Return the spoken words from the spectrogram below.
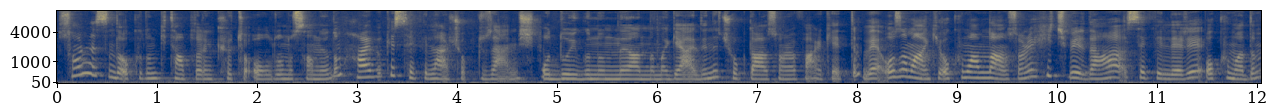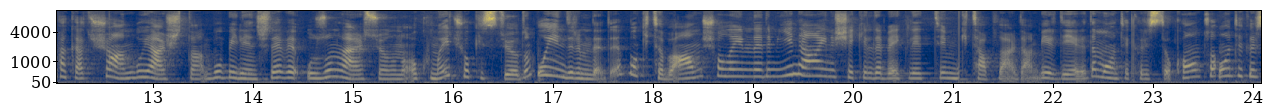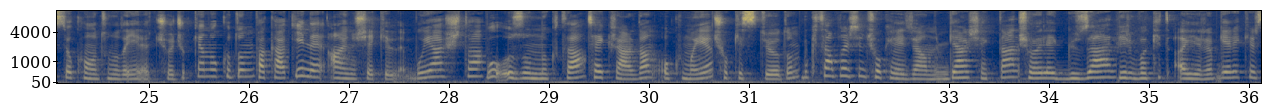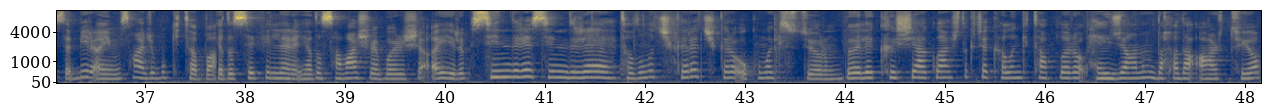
sonrasında okuduğum kitapların kötü olduğunu sanıyordum. Halbuki Sefiller çok güzelmiş. O duygunun ne anlama geldiğini çok daha sonra fark ettim. Ve o zamanki okumamdan sonra hiçbir daha Sefilleri okumadım. Fakat şu an bu yaşta bu bilinçle ve uzun versiyonunu okumayı çok istiyordum. Bu indirimde de bu kitabı almış olayım dedim. Yine aynı şekilde beklettiğim kitaplardan bir diğeri de Monte Cristo Conto. Monte Cristo Conto'nu da yine çocukken okudum. Fakat yine aynı şekilde bu yaşta, bu uzunlukta tekrardan okumayı çok istiyordum. Bu kitaplar için çok heyecanlıyım. Gerçekten şöyle güzel bir vakit ayırıp gerekirse bir ayımı sadece bu kitaba ya da sefillere ya da savaş ve barışa ayırıp sindire sindire tadını çıkara çıkara okumak istiyorum. Böyle kış yaklaştıkça kalın kitaplara heyecanım daha da artıyor.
